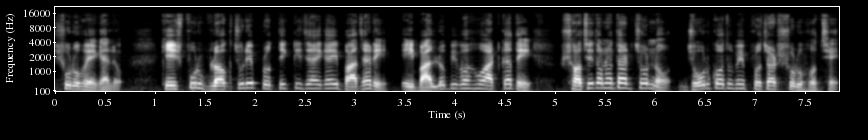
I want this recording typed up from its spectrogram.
শুরু হয়ে গেল। কেশপুর ব্লক জুড়ে প্রত্যেকটি জায়গায় বাজারে এই বাল্যবিবাহ আটকাতে সচেতনতার জন্য জোর কদমে প্রচার শুরু হচ্ছে।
